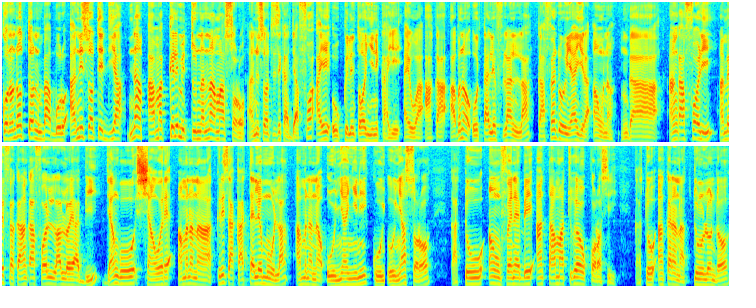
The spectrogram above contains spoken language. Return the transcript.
kɔnɔntɔn tɔ nin b'a bolo a nisɔn tɛ diya n'a a ma kelen min tunna n'a ma sɔrɔ a nisɔn tɛ se ka diya fɔɔ a ye o kelen tɔgɔ ɲini k'a ye ayiwa a ka a bena o talen fila nin la ka fɛɛn dɔw y'a yira anw na nga an ka fɔli an be fɛ k'an ka fɔli lalɔya bi jango siɲan wɛrɛ an benana krista ka tɛlenmuw la an benana o ɲaɲini k'o ɲa sɔrɔ ka to anw fɛnɛ be an taama cogoyaw kɔrɔsi ka to an kana na tunulon dɔ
